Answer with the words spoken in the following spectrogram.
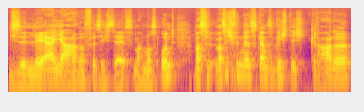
diese Lehrjahre für sich selbst machen muss. Und was, was ich finde, ist ganz wichtig, gerade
